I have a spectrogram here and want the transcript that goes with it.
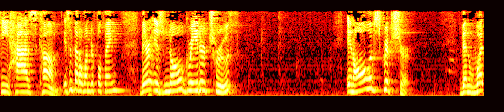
He has come. Isn't that a wonderful thing? There is no greater truth in all of Scripture than what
